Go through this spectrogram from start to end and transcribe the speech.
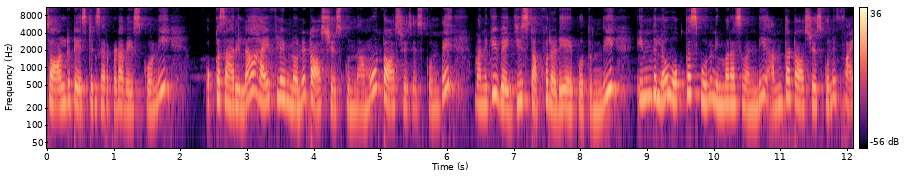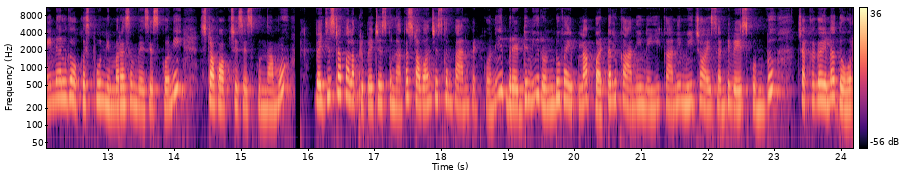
సాల్ట్ టేస్ట్కి సరిపడా వేసుకొని ఒక్కసారి ఇలా హై ఫ్లేమ్లోనే టాస్ చేసుకుందాము. టాస్ చేసేసుకుంటే మనకి వెజ్జీ స్టఫ్ రెడీ అయిపోతుంది. ఇందులో ఒక్క స్పూన్ నిమ్మరసం అండి. అంతా టాస్ చేసుకొని ఫైనల్గా ఒక స్పూన్ నిమ్మరసం వేసేసుకొని స్టవ్ ఆఫ్ చేసేసుకుందాము. వెజ్ స్టఫ్ అలా ప్రిపేర్ చేసుకున్నాక స్టవ్ ఆన్ చేసుకుని ప్యాన్ పెట్టుకొని బ్రెడ్ని రెండు వైపులా బటర్ కానీ నెయ్యి కానీ మీ చాయిస్ అంటే వేసుకుంటూ చక్కగా ఇలా దూర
